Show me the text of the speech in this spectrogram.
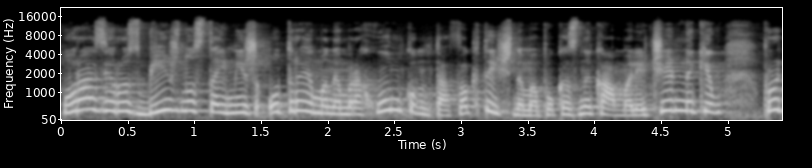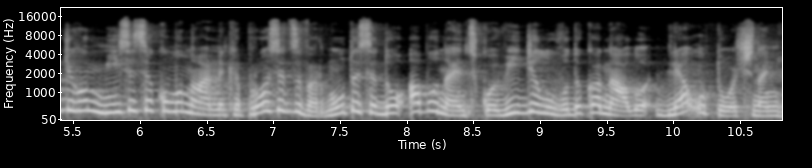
У разі розбіжностей між отриманим рахунком та фактичними показниками лічильників протягом місяця комунальники просять звернутися до абонентського відділу водоканалу для уточнень.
